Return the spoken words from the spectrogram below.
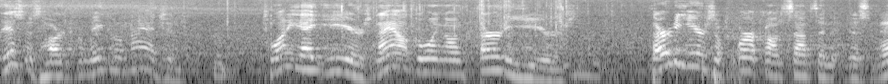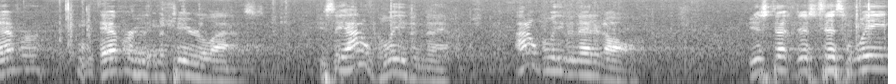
this was hard for me to imagine. 28 years, now going on 30 years. 30 years of work on something that just never, ever has materialized. You see, I don't believe in that. I don't believe in that at all. Just, that- just this week,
